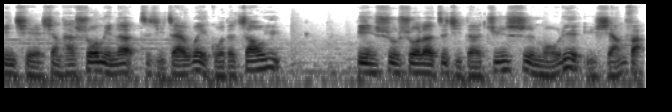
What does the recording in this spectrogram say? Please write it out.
并且向他说明了自己在魏国的遭遇，并述说了自己的军事谋略与想法。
